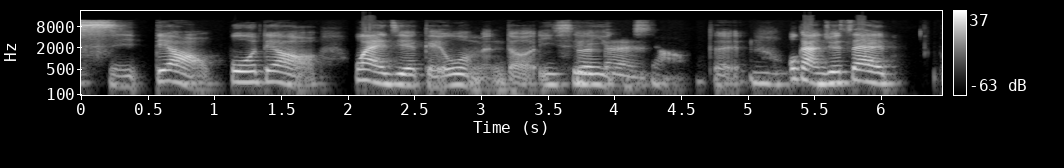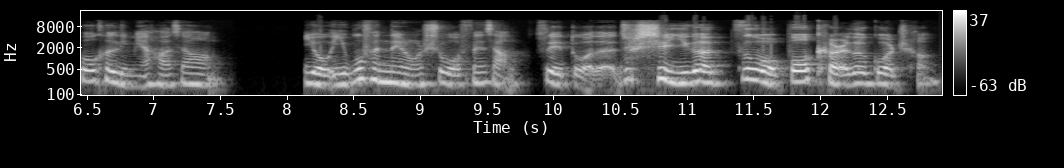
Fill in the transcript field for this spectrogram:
洗掉、剥掉外界给我们的一些影响。对嗯我感觉在播客里面好像有一部分内容是我分享最多的，就是一个自我剥壳儿的过程。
